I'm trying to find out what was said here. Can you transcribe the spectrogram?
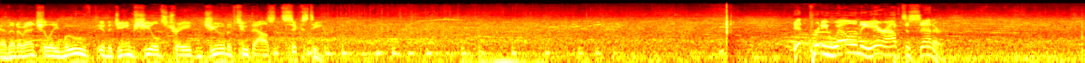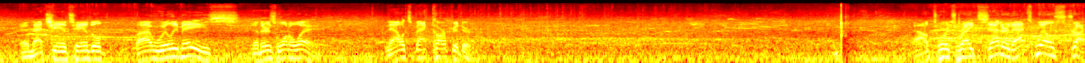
And then eventually moved in the James Shields trade in June of 2016. Hit pretty well in the air out to center. And that chance handled by Willie Mays. And there's one away. Now it's Matt Carpenter. Out towards right center. That's well struck.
